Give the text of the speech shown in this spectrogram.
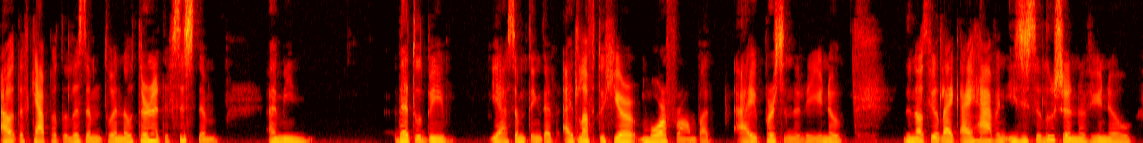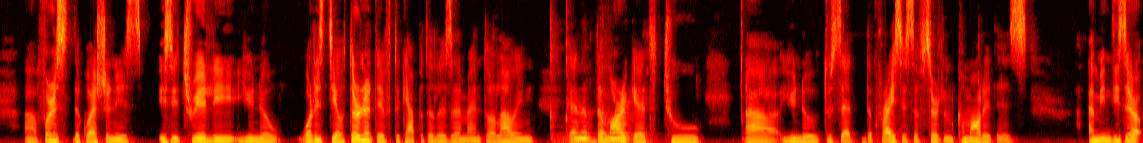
out of capitalism to an alternative system? I mean that would be yeah something that i'd love to hear more from. But i personally you know do not feel like i have an easy solution of you know uh, first the question is is it really you know what is the alternative to capitalism and to allowing kind of the market to uh, you know to set the prices of certain commodities? I mean these are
